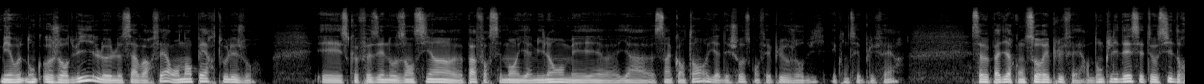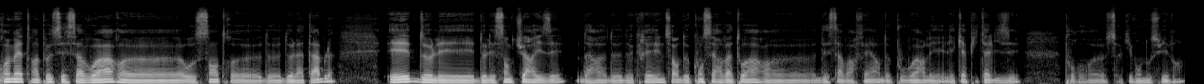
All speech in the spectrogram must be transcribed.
Mais donc aujourd'hui, le, savoir-faire, on en perd tous les jours. Et ce que faisaient nos anciens, euh, pas forcément il y a 1000 ans, mais euh, il y a 50 ans, il y a des choses qu'on fait plus aujourd'hui et qu'on ne sait plus faire ça ne veut pas dire qu'on ne saurait plus faire. Donc l'idée, c'était aussi de remettre un peu ces savoirs euh, au centre de, la table et de les, de les sanctuariser, de, créer une sorte de conservatoire euh, des savoir-faire, de pouvoir les, capitaliser pour euh, ceux qui vont nous suivre.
